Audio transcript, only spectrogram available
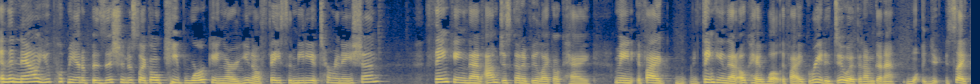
And then now you put me in a position, it's like, oh, keep working or, you know, face immediate termination, thinking that I'm just going to be like, okay, I mean, if I thinking that okay, well, if I agree to do it, then I'm gonna. It's like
